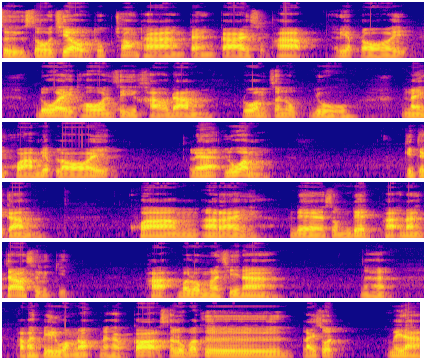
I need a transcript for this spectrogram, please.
สื่อโซเชียลทุกช่องทางแต่งกายสุภาพเรียบร้อย ด้วยโทนสีขาวดำร่วมสนุกอยู่ในความเรียบร้อย และร่วมกิจกรรม ความอาลัยแด่สมเด็จพระนางเจ้าสิริกิติ์พระบรมราชินานะฮะพระพันปีหลวงเนาะนะครับ ก็สรุปก็คือไลฟ์สดไม่ได้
